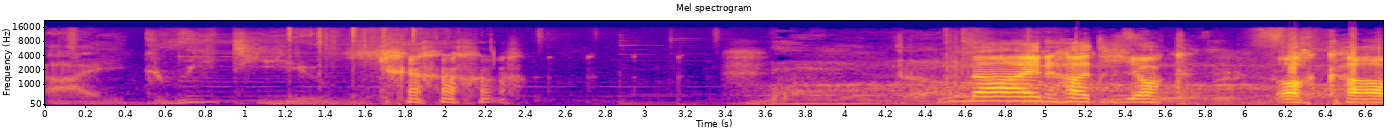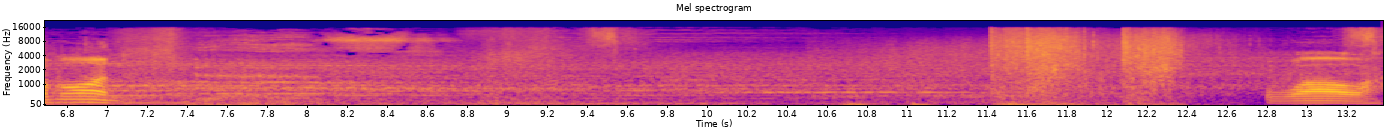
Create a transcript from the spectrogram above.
I greet you. Nein, hat Jock. Ach, come on. Wow.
